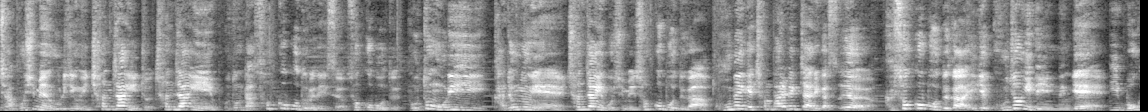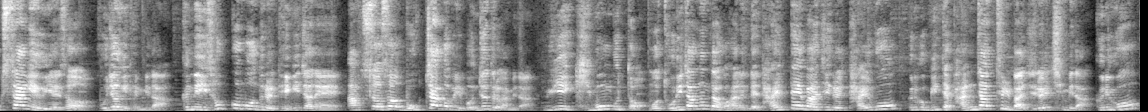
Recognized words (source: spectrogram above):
자 보시면 우리 지금 이 천장이 있죠? 천장이 보통 다 석고보드로 돼 있어요 석고보드. 보통 우리 가정용에 천장에 보시면 이 석고보드가 900에 1800짜리가 쓰여요. 그 석고보드가 이게 고정이 돼 있는 게 이 목상에 의해서 고정이 됩니다. 근데 이 석고보드를 대기 전에 앞서서 목 작업이 먼저 들어갑니다. 위에 기본부터 뭐 돌이 잡는다고 하는데 달대 바지를 달고 그리고 밑에 반자틀 바지를 칩니다. 그리고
